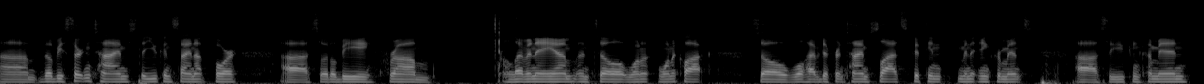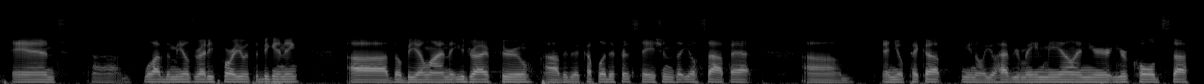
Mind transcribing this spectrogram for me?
Um, there'll be certain times that you can sign up for. Uh, so it'll be from 11 a.m. until 1, 1 o'clock. So we'll have different time slots, 15 minute increments. Uh, so you can come in and um, we'll have the meals ready for you at the beginning. Uh, there'll be a line that you drive through. Uh, there'll be a couple of different stations that you'll stop at. Um, and you'll pick up, you know, you'll have your main meal and your, your cold stuff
